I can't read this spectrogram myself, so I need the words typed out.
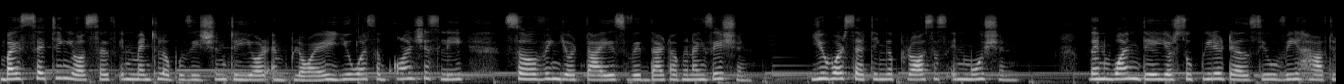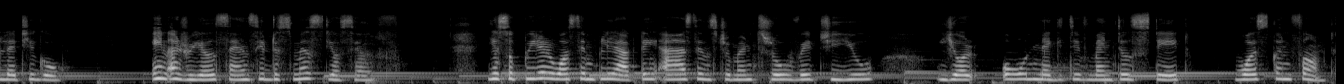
By setting yourself in mental opposition to your employer, you are subconsciously serving your ties with that organization. You are setting a process in motion. Then one day your superior tells you, We have to let you go. In a real sense, you dismissed yourself. Your superior was simply acting as the instrument through which you, your own negative mental state, was confirmed.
